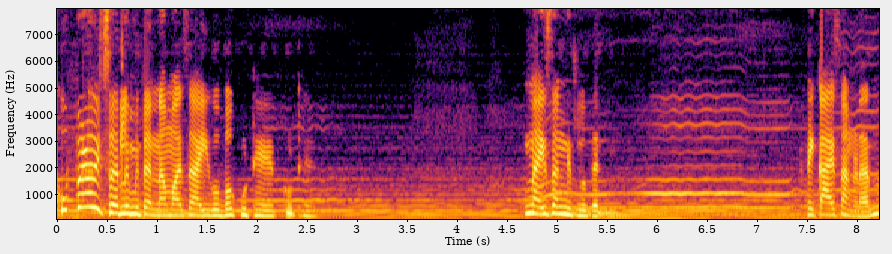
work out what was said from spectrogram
खूप वेळा विचारलं मी त्यांना माझा आई बाबा कुठे आहेत? कुठे आहेत? नाही सांगितलं त्यांनी. ते काय सांगणार ना?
